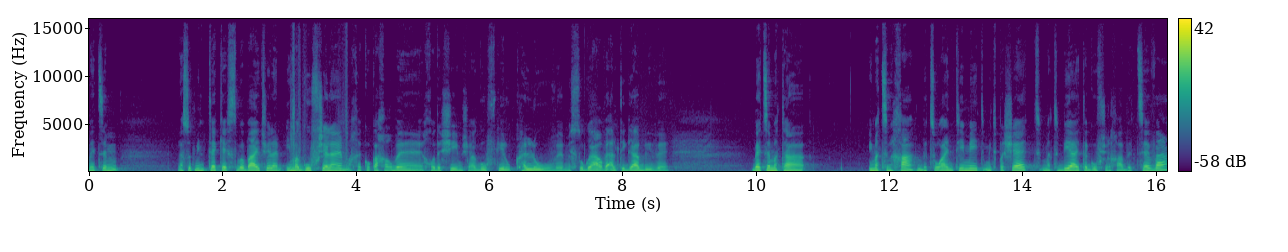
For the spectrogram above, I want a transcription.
בעצם לעשות מין טקס בבית שלהם עם הגוף שלהם, אחרי כל כך הרבה חודשים שהגוף כאילו כלוא ומסוגר ואל תיגע בי, ובעצם אתה עם עצמך בצורה אינטימית, מתפשט, מטביע את הגוף שלך בצבע,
